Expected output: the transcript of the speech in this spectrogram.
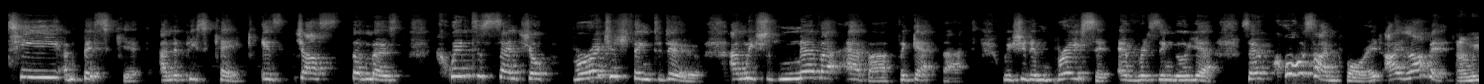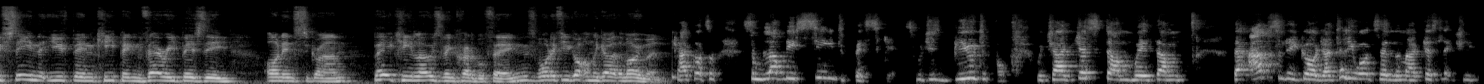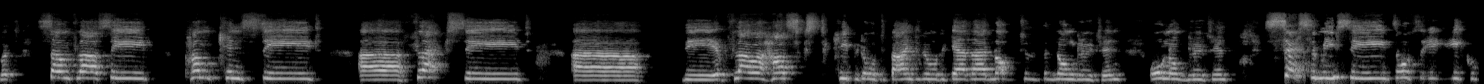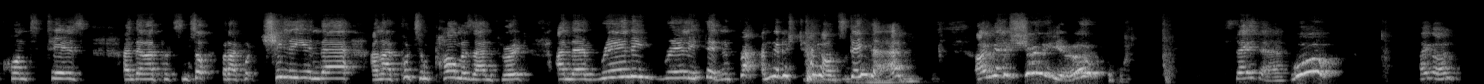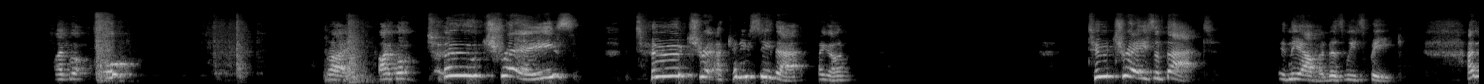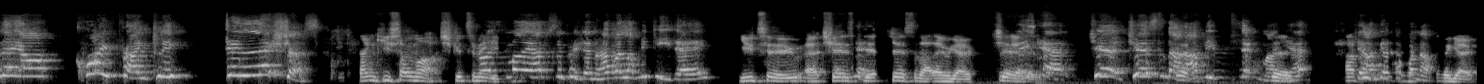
Tea and biscuit and a piece of cake is just the most quintessential British thing to do. And we should never, ever forget that. We should embrace it every single year. So, of course, I'm for it. I love it. And we've seen that you've been keeping very busy on Instagram, baking loads of incredible things. What have you got on the go at the moment? I've got some, some lovely seed biscuits, which is beautiful, which I've just done with. Um, they're absolutely gorgeous. I'll tell you what's in them. I've just literally put sunflower seed, pumpkin seed, uh, flax seed, uh, the flour husks to keep it all to bind it all together, not to the non-gluten, all non-gluten, sesame seeds, also equal quantities, and then I put some salt, but I put chili in there, and I put some parmesan through it, and they're really, really thin. In fact, I'm going to hang on, stay there. I'm going to show you Stay there. Woo! Hang on. I've got, oh. Right, I've got two trays. Two trays. Can you see that? Hang on. Two trays of that in the oven as we speak. And they are, quite frankly, delicious. Thank you so much. Good to meet you. my absolute pleasure. Have a lovely tea day. You too. Uh, cheers. Cheers to that. There we go. Cheers. Cheers. Cheers to that. Cheers. I haven't even checked mine yet. Okay, I'm going to have one up. There we go.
